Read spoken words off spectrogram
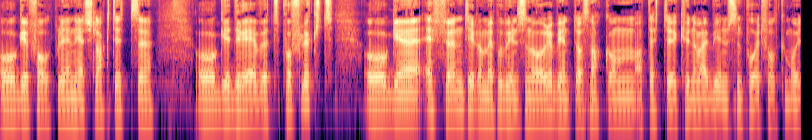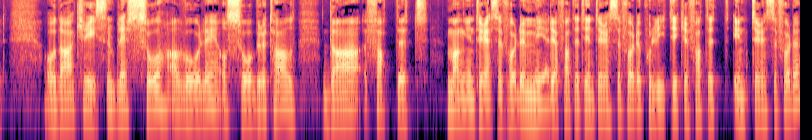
Og folk ble nedslaktet og drevet på flukt. Og eh, FN til og med på begynnelsen av året begynte å snakke om at dette kunne være begynnelsen på et folkemord. Og da krisen ble så alvorlig og så brutal, da fattet mange interesse for det. Media fattet interesse for det, politikere fattet interesse for det.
